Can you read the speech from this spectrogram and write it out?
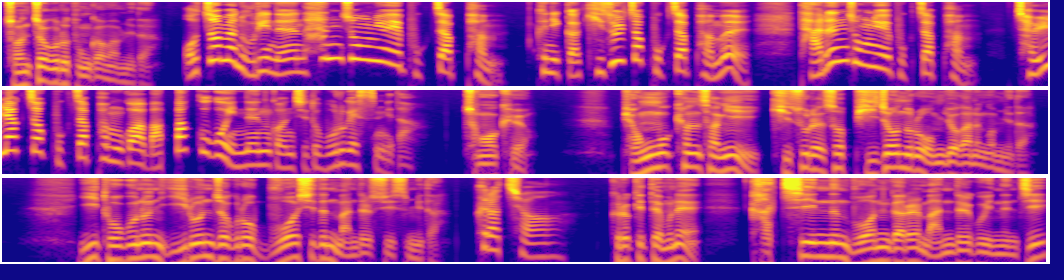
전적으로 동감합니다. 어쩌면 우리는 한 종류의 복잡함, 그러니까 기술적 복잡함을 다른 종류의 복잡함, 전략적 복잡함과 맞바꾸고 있는 건지도 모르겠습니다. 정확해요. 병목 현상이 기술에서 비전으로 옮겨가는 겁니다. 이 도구는 이론적으로 무엇이든 만들 수 있습니다. 그렇죠. 그렇기 때문에 가치 있는 무언가를 만들고 있는지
